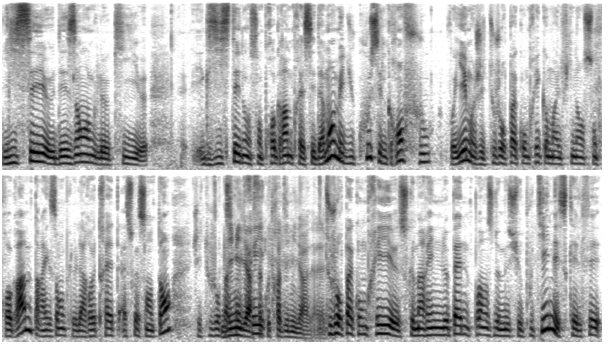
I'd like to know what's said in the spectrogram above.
lissé euh, des angles qui euh, existaient dans son programme précédemment, mais du coup c'est le grand flou. Vous voyez, moi, j'ai toujours pas compris comment elle finance son programme. Par exemple, la retraite à 60 ans. J'ai toujours pas 10 milliards, ça coûtera 10 milliards. Toujours pas compris ce que Marine Le Pen pense de M. Poutine et ce qu'elle fait,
